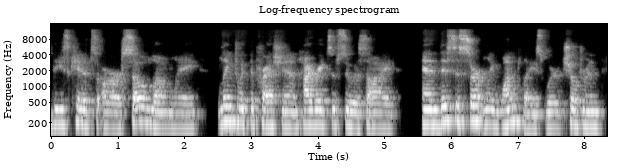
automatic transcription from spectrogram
these kids are so lonely, linked with depression, high rates of suicide. And this is certainly one place where children,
